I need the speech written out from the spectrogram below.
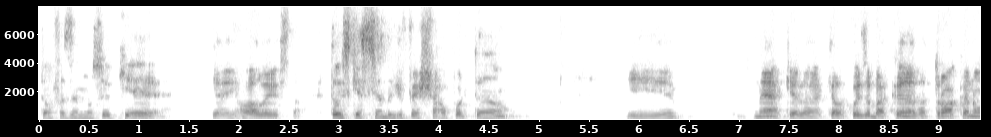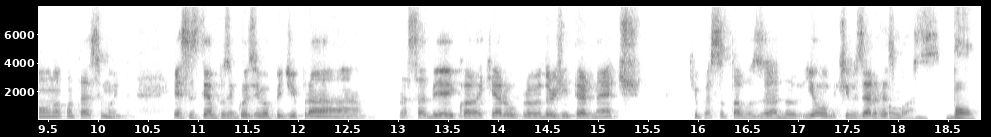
estão fazendo não sei o quê. E aí rola isso. Estão tá? esquecendo de fechar o portão. E né, aquela, aquela coisa bacana da troca não, não acontece muito. Esses tempos, inclusive, eu pedi para saber aí qual é que era o provedor de internet que o pessoal estava usando e eu obtive zero respostas. Bom.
